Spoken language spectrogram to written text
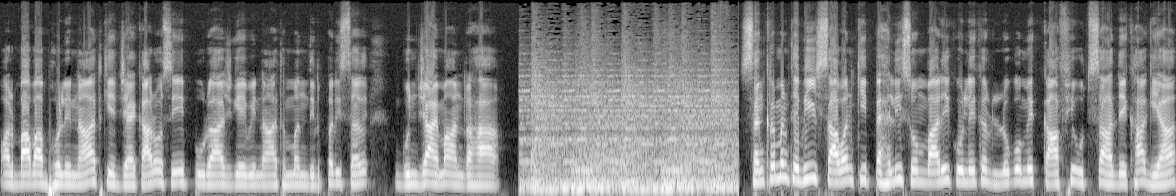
और बाबा भोलेनाथ के जयकारों से पूरा अजगेवीनाथ मंदिर परिसर गुंजायमान रहा। संक्रमण के बीच सावन की पहली सोमवारी को लेकर लोगों में काफ़ी उत्साह देखा गया।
